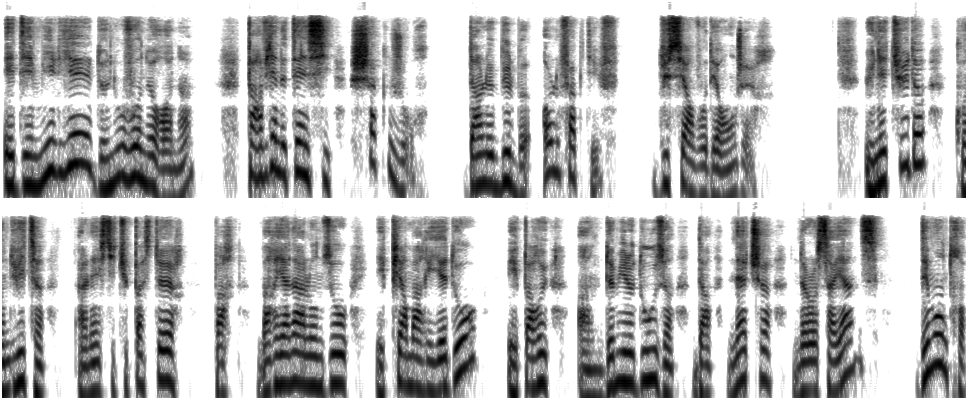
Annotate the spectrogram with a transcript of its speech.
Et des milliers de nouveaux neurones parviennent ainsi chaque jour dans le bulbe olfactif du cerveau des rongeurs. Une étude conduite à l'Institut Pasteur par Mariana Alonso et Pierre-Marie Edo et parue en 2012 dans Nature Neuroscience démontre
